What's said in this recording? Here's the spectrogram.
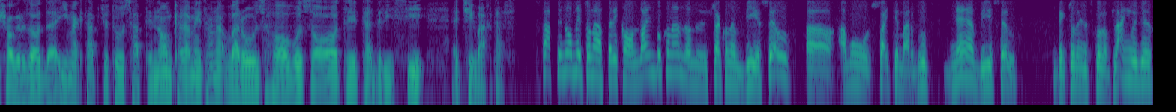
شاگردان در این مکتب چطور ثبت نام کرده می‌تونه و روزها و ساعات تدریسی چی وقت است؟ ثبت نام می‌تونه از طریق آنلاین بکنن نوشته کنن VSL امو سایت مربوط نه VSL Victorian School of Languages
